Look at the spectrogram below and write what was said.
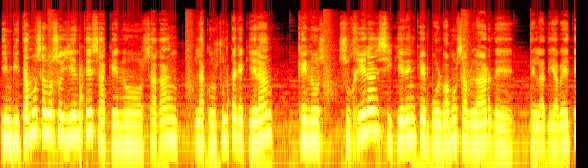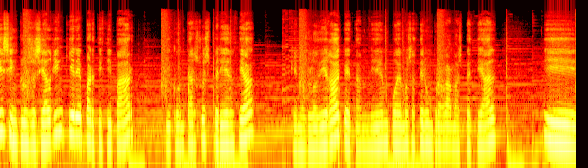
invitamos a los oyentes a que nos hagan la consulta que quieran que nos sugieran si quieren que volvamos a hablar de, la diabetes, incluso si alguien quiere participar y contar su experiencia, que nos lo diga, que también podemos hacer un programa especial. Y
